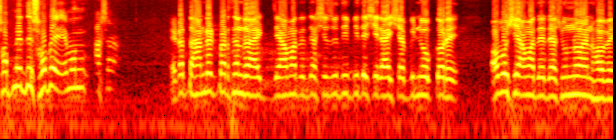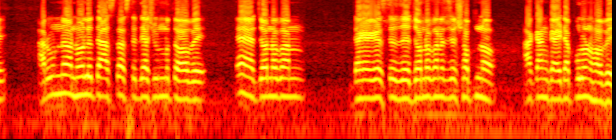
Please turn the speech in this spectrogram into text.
স্বপ্নের দেশ হবে এমন আশা? এটা তো হান্ড্রেড পার্সেন্ট রাইট যে আমাদের দেশে যদি বিদেশিরা হিসাব বিনিয়োগ করে, অবশ্যই আমাদের দেশ উন্নয়ন হবে। আর উন্নয়ন হলে তো আস্তে আস্তে দেশ উন্নত হবে। হ্যাঁ জনগণ, দেখা গেছে যে জনগণের যে স্বপ্ন, আকাঙ্ক্ষা, এটা পূরণ হবে।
